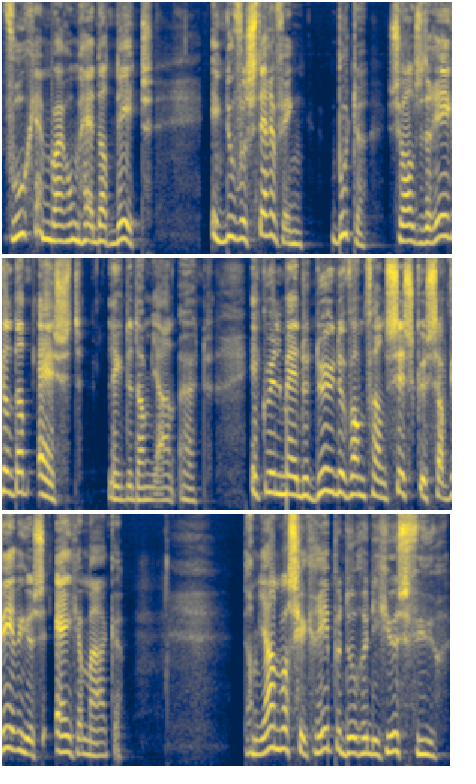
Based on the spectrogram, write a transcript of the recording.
vroeg hem waarom hij dat deed. Ik doe versterving, boete, zoals de regel dat eist, legde Damiaan uit. Ik wil mij de deugden van Franciscus Saverius eigen maken. Damiaan was gegrepen door religieus vuur.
